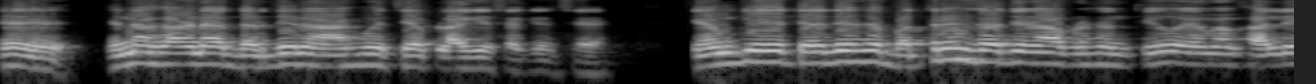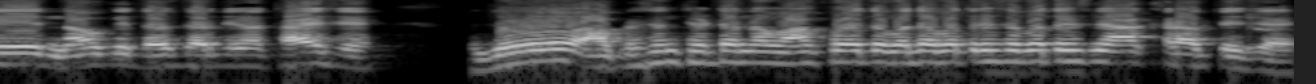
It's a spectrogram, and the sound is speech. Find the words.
એ, એના કારણે દર્દીના આંખમાં ચેપ લાગી શકે છે. કેમ કે તે દિવસે બત્રીસ દર્દીના ઓપરેશન થયું, એમાં ખાલી નવ કે દસ દર્દીના થાય છે. જો ઓપરેશન થિયેટરનો આંખ હોય તો બધા બત્રીસે બત્રીસની આંખ ખરાબ થઈ જાય.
